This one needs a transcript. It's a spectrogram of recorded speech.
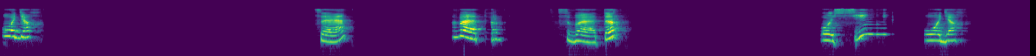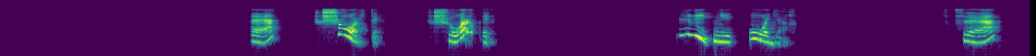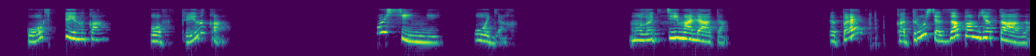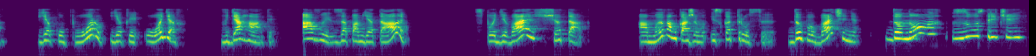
одяг. Це светр. Светр осінній одяг. Це шорти. Шорти літній одяг. Це ковтинка. Ковтинка осінній одяг. Молодці малята. Тепер Катруся запам'ятала, в яку пору який одяг вдягати. А ви запам'ятали? Сподіваюсь, що так. А ми вам кажемо із Катрусею до побачення, до нових зустрічей!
